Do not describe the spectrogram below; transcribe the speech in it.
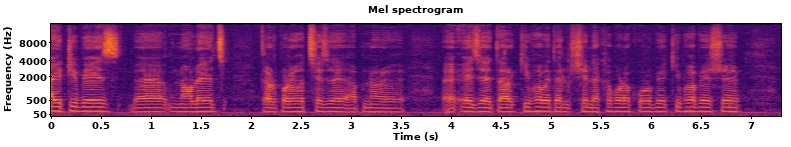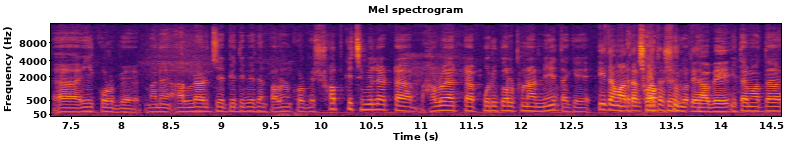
আইটি বেস নলেজ তারপরে হচ্ছে যে আপনার এই যে তার কীভাবে তার সে লেখাপড়া করবে কীভাবে সে ই করবে মানে আল্লাহর যে বিধিবিধান পালন করবে সব কিছু মিলে একটা ভালো একটা পরিকল্পনা নিয়ে তাকে পিতামাতার কথা শুনতে হবে, পিতামাতার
